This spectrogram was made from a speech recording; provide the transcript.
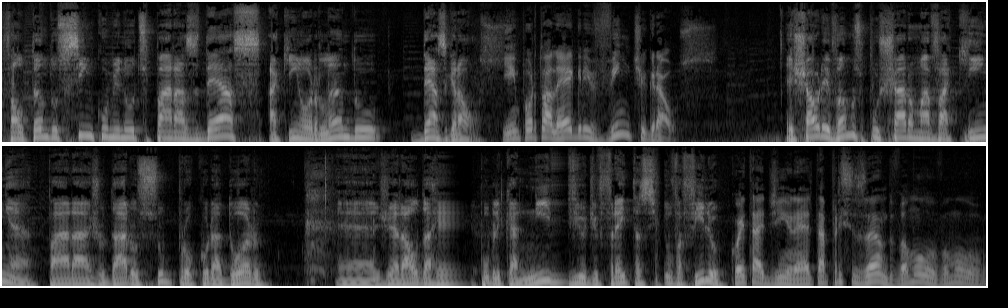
Faltando cinco minutos para as 10, aqui em Orlando, 10 graus. E em Porto Alegre, 20 graus. Echauri, vamos puxar uma vaquinha para ajudar o subprocurador é, geral da República, Nívio de Freitas Silva Filho? Coitadinho, né? Ele tá precisando. Vamos, vamos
